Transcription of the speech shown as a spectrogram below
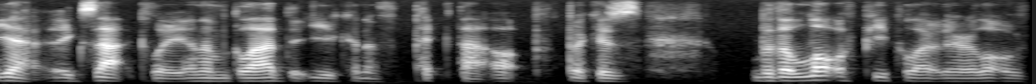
yeah, exactly. And I'm glad that you kind of picked that up because with a lot of people out there, a lot of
